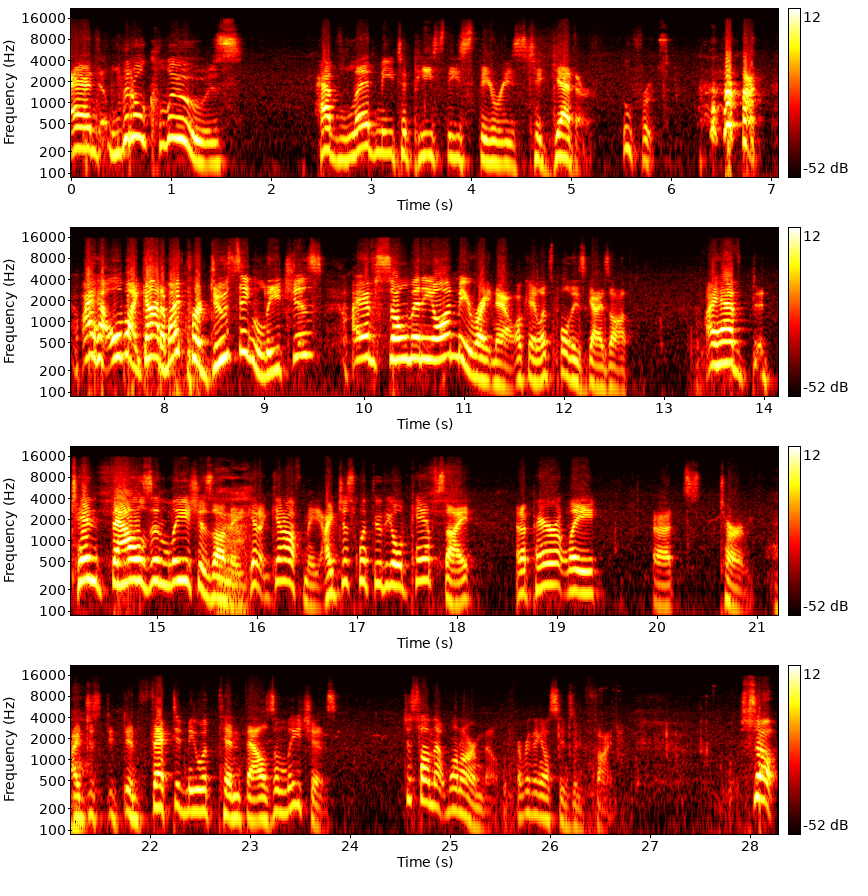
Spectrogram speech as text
And little clues have led me to piece these theories together. Ooh, fruits. I ha- oh my god, am I producing leeches? I have so many on me right now. Okay, let's pull these guys off. I have 10,000 leashes on me. Get get off me. I just went through the old campsite, and apparently, uh, turn. I just it infected me with 10,000 leeches. Just on that one arm, though. Everything else seems to be fine. So,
